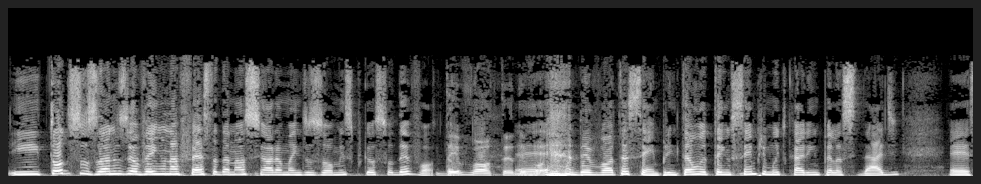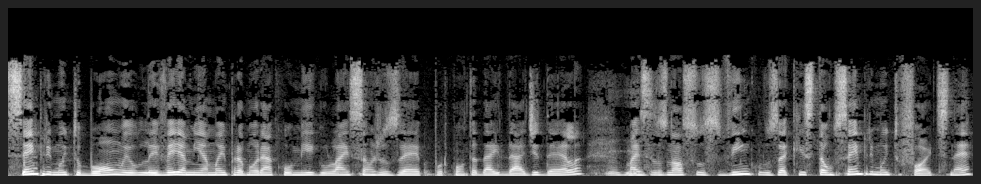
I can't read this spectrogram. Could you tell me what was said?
E todos os anos eu venho na festa da Nossa Senhora Mãe dos Homens, porque eu sou devota. Devota, devota. É, devota sempre. Então eu tenho sempre muito carinho pela cidade. É sempre muito bom. Eu levei a minha mãe para morar comigo lá em São José por conta da idade dela, mas os nossos vínculos aqui estão sempre muito fortes, né?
